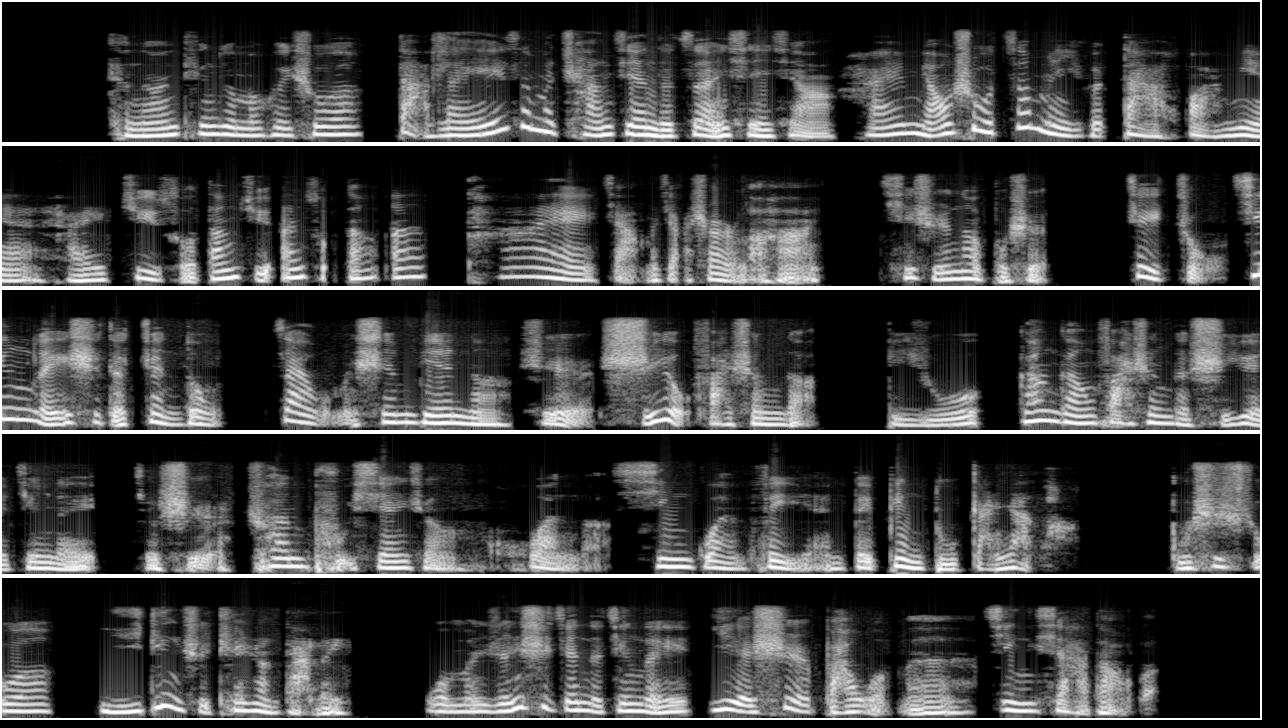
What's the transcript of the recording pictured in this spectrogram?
可能听众们会说，打雷这么常见的自然现象，还描述这么一个大画面，还惧所当惧，安所当安，太假模假式了哈。其实呢，不是这种惊雷式的震动，在我们身边呢是时有发生的。比如刚刚发生的十月惊雷，就是川普先生患了新冠肺炎，被病毒感染了。不是说。一定是天上打雷，我们人世间的惊雷也是把我们惊吓到了。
